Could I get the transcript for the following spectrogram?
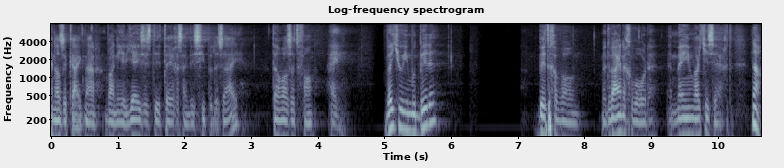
En als ik kijk naar wanneer Jezus dit tegen zijn discipelen zei, dan was het van, hey, weet je hoe je moet bidden? Bid gewoon met weinig woorden en meen wat je zegt. Nou,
